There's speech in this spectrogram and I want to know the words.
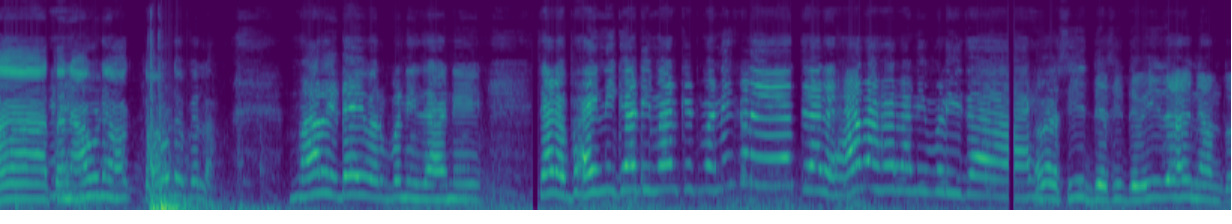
આ તને આવડે આવડે પેલા. મારે ડ્રાઈવર બની જવાની ભાઈ ની ગાડી માર્કેટમાં નીકળે ત્યારે હારા હારા ની જાય. હવે સીધે સીધે વી જાય ને આમ તો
